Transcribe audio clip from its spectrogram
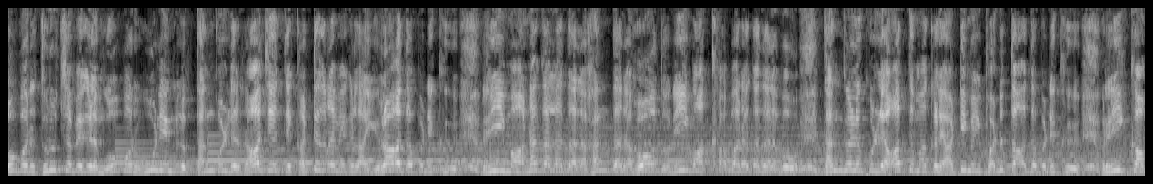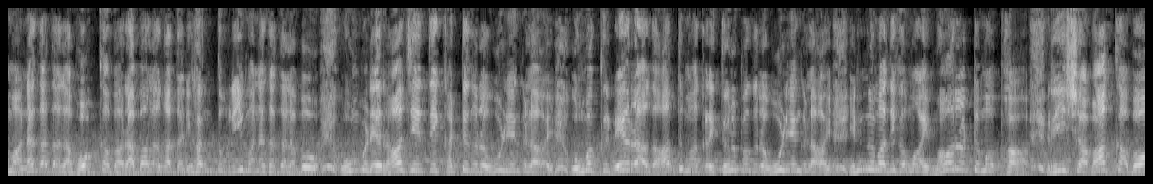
ஒவ்வொரு திருச்சபைகளும் ஒவ்வொரு ஊழியங்களும் தங்களுடைய ராஜ்யத்தை கட்டுகிறவைகளாய் இராதபடிக்கு ரீமா நகலதல ஹந்தர ஹோது ரீமா கபரகதலமோ தங்களுக்குள்ளே ஆத்துமக்களை அடிமைப்படுத்தாதபடிக்கு ரீகமா நகதல போக்கப ரபலகதரி ஹந்து ரீமனகதலமோ உம்முடைய ராஜ்யத்தை கட்டுகிற ஊழியங்களாய் உமக்கு நேராக ஆத்துமாக்களை திருப்புகிற ஊழியங்களாய் இன்னும் அதிகமாய் மாறட்டும் அப்பா ரீஷா வாக்கபோ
